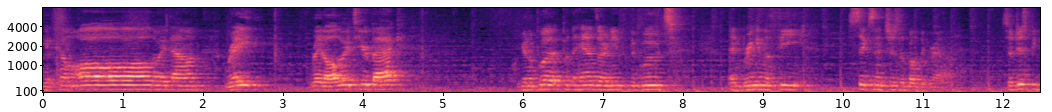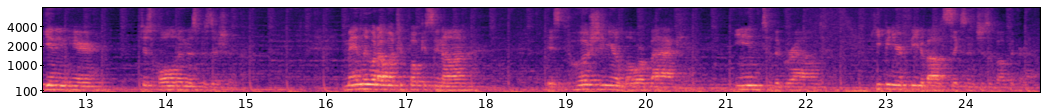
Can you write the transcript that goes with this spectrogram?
You're gonna come all the way down, right, right all the way to your back. You're gonna put, put the hands underneath the glutes and bringing the feet six inches above the ground. So just beginning here, just hold in this position. Mainly what I want you focusing on is pushing your lower back into the ground, keeping your feet about six inches above the ground.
